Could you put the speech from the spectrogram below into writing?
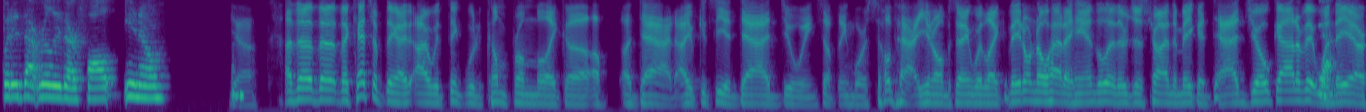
but is that really their fault? You know? Yeah. Uh, the the the ketchup thing I, I would think would come from like a, a, a dad. I could see a dad doing something more so that you know what I'm saying where like they don't know how to handle it. They're just trying to make a dad joke out of it yeah. when they are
